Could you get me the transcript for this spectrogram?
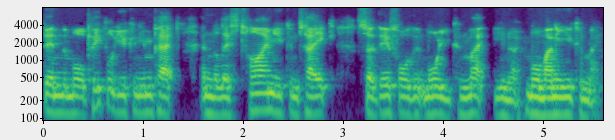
then the more people you can impact and the less time you can take. So therefore the more you can make, you know, more money you can make.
